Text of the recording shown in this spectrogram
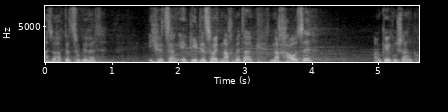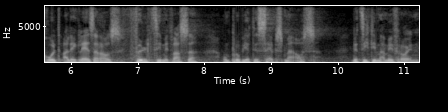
Also habt ihr zugehört? Ich würde sagen, ihr geht jetzt heute Nachmittag nach Hause am Küchenschrank, holt alle Gläser raus, füllt sie mit Wasser und probiert es selbst mal aus. Wird sich die Mami freuen.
